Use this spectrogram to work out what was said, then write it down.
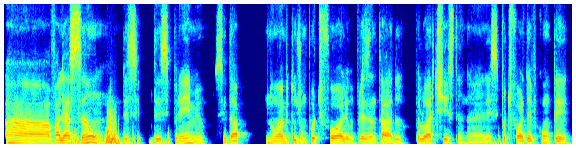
a avaliação desse, desse prêmio se dá no âmbito de um portfólio apresentado pelo artista. Né? Esse portfólio deve conter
